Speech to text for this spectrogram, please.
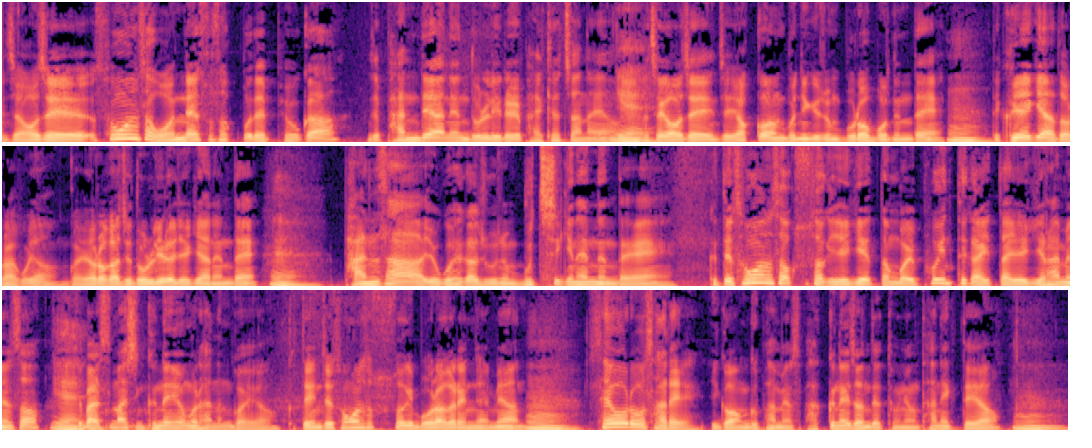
이제 어제 송원석 원내수석부 대표가 이제 반대하는 논리를 밝혔잖아요. 예. 제가 어제 이제 여권 분위기 좀 물어보는데 음. 그 얘기하더라고요. 그러니까 여러 가지 논리를 얘기하는데 예. 반사 요거 해가지고 좀 묻히긴 했는데 그때 송원석 수석이 얘기했던 거에 포인트가 있다 얘기를 하면서 예. 말씀하신 그 내용을 하는 거예요. 그때 이제 송원석 수석이 뭐라 그랬냐면 음. 세월호 사례 이거 언급하면서 박근혜 전 대통령 탄핵돼요. 음.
